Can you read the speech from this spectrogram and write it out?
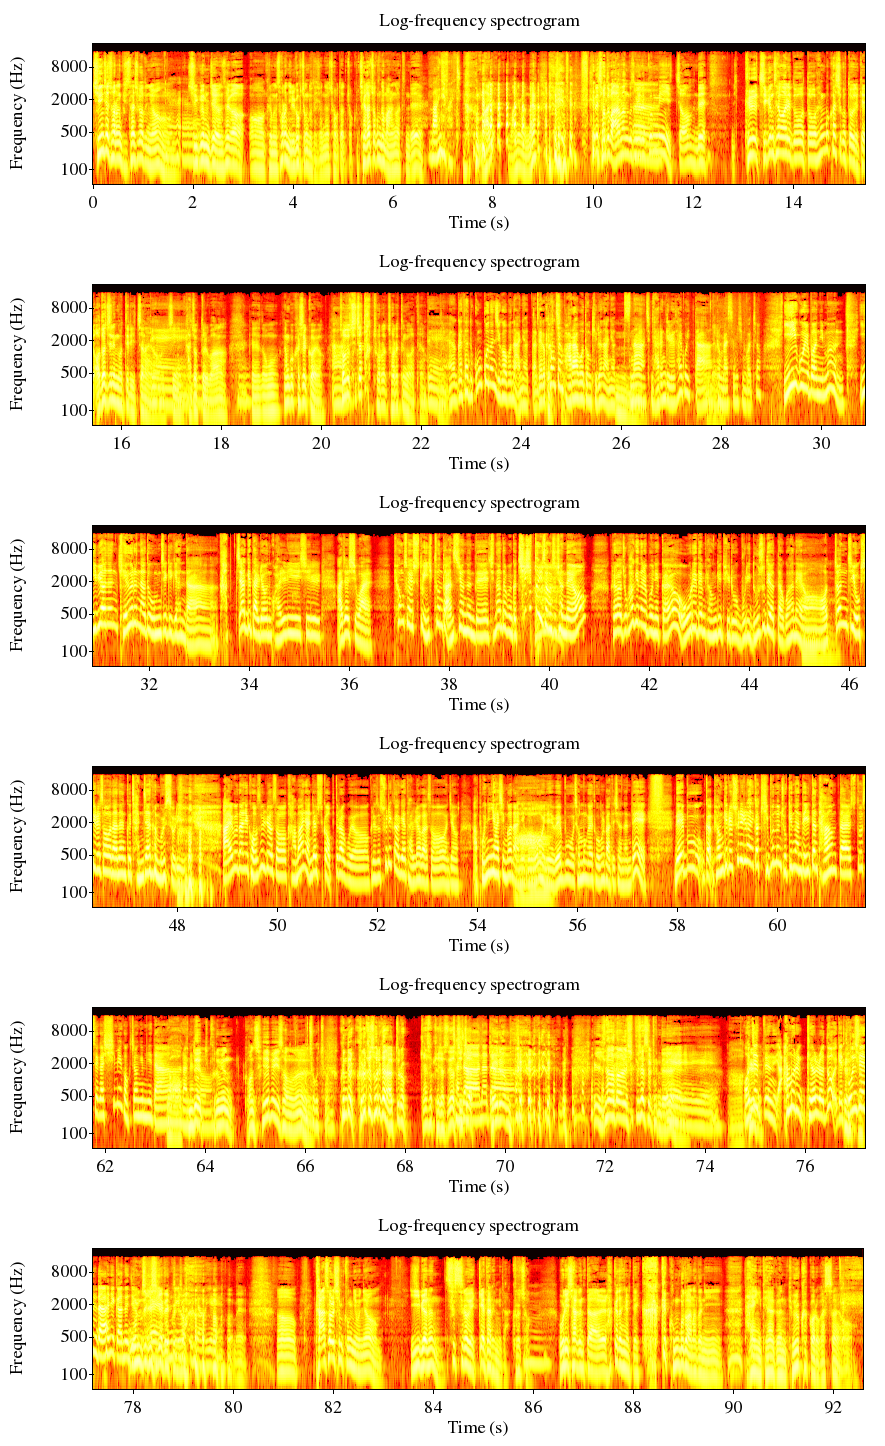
진짜 저랑 비슷하시거든요. 예. 지금 이제 연세가 어 그러면 37 정도 되셨네요. 저보다 조금 제가 조금 더 많은 것 같은데 많이 많이. 많이 많이 맞나요? 근데 저도 마음 한 어. 구석에는 꿈이 있죠. 근데 그 지금 생활에도 또 행복하시고 또 이렇게 얻어지는 것들이 있잖아요. 네. 지금 가족들과 그래서 너무 행복하실 거예요. 아. 저도 진짜 딱 저랬, 저랬던 것 같아요. 네. 아, 그러니까 나도 꿈꾸는 직업은 아니었다. 내가 그렇죠. 음. 평생 바라보던 길은 아니었으나 지금 다른 길을 살고 있다. 네. 그런 말씀이신 거죠. 2291번님은 이변은 게으른 나도 움직이게 한다. 갑자기 달려온 관리실 아저씨와 평소에 수도 20톤도 안 쓰셨는데 지난달 보니까 70톤 이상을 쓰셨네요. 그래가지고 확인을 해보니까요 오래된 변기 뒤로 물이 누수되었다고 하네요. 어쩐지 욕실에서 나는 그 잔잔한 물소리 알고 나니 거슬려서 가만히 앉을 수가 없더라고요. 그래서 수리가게에 달려가서 이제 아 본인이 하신 건 아니고 아. 이제 외부 전문가의 도움을 받으셨는데 내부 그러니까 변기를 수리를 하니까 기분은 좋긴 한데 일단 다음 달 수도세가 심히 걱정입니다. 야, 라면서 근데 그러면 한 3배 이상을 그렇죠 그렇죠. 근데 그렇게 소리가 날도록 계속 계셨어요. 잔잔하다. 진짜 게으름 이상하다 싶으셨을 텐데. 예, 예, 예. 아, 어쨌든 아무리 게을러도 이게 돈 그렇죠. 센다 하니까는 이제 움직이시게 예, 됐군요. 예. 네. 어, 가설 심쿵님은요, 이변은 스스로의 깨달음이다. 그렇죠. 음. 우리 작은 딸 학교 다닐 때 그렇게 공부도 안 하더니, 다행히 대학은 교육학과로 갔어요.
